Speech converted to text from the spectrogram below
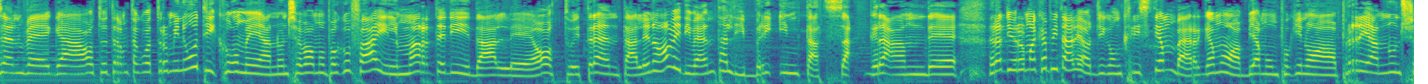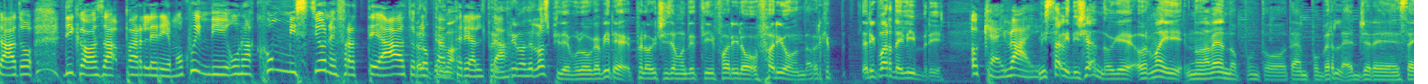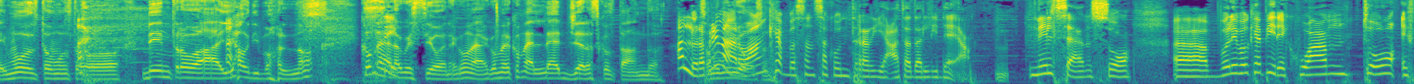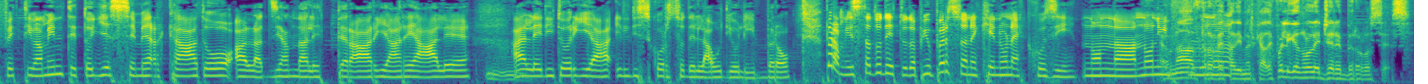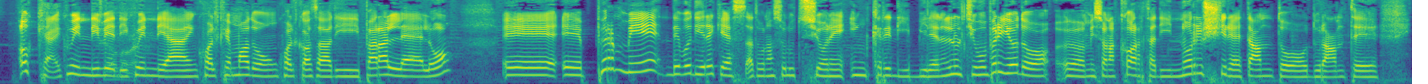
Susan Vega, 8.34 minuti, come annunciavamo poco fa, il martedì dalle 8.30 alle 9 diventa Libri in tazza grande. Radio Roma Capitale oggi con Cristian Bergamo abbiamo un pochino preannunciato di cosa parleremo, quindi una commistione fra teatro Però e tante prima, realtà. pr- prima dell'ospite volevo capire quello che ci siamo detti fuori, lo- fuori onda, perché riguarda i libri. Ok, vai. Mi stavi dicendo che ormai non avendo appunto tempo per leggere sei molto molto dentro agli audible, no? Com'è Sì. la questione? Com'è, com'è, com'è leggere ascoltando? Allora, Sono prima ero curioso. anche abbastanza contrariata dall'idea. Mm. Nel senso, eh, volevo capire quanto effettivamente togliesse mercato all'azienda letteraria reale, Mm. all'editoria, il discorso dell'audiolibro. Però mi è stato detto da più persone che non è così. Non, non È un'altra influ- fetta di mercato, quelli che non leggerebbero lo stesso. Ok, quindi Secondo vedi, me. quindi è in qualche modo un qualcosa di parallelo. E, e per me devo dire che è stata una soluzione incredibile. Nell'ultimo periodo eh, mi sono accorta di non riuscire tanto durante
